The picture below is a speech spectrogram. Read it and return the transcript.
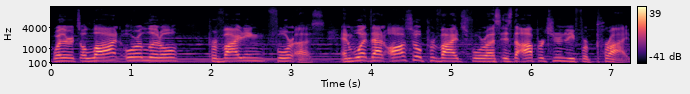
whether it's a lot or a little, providing for us. And what that also provides for us is the opportunity for pride.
